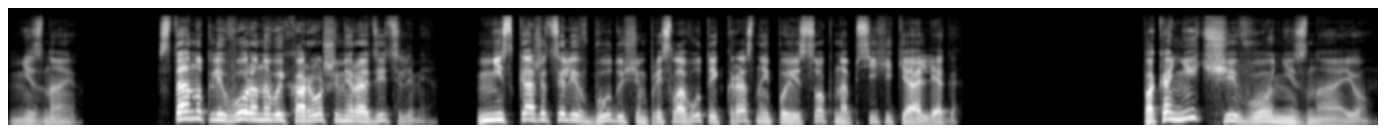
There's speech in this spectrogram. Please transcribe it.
Не знаю. Станут ли Вороновы хорошими родителями? Не скажется ли в будущем пресловутый красный поясок на психике Олега? Пока ничего не знаю.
